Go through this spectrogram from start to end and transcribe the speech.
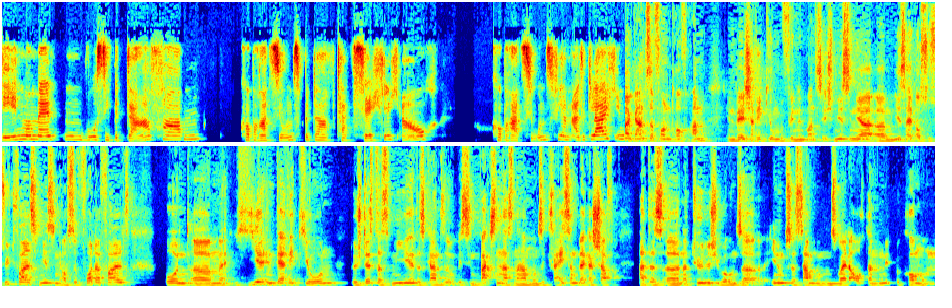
den Momenten, wo Sie Bedarf haben, Kooperationsbedarf tatsächlich auch Kooperationsfirmen, also gleich in ganz davon drauf an, in welcher Region befindet man sich. Wir sind ja, ähm, ihr seid aus der Südpfalz, wir sind ja aus der Vorderpfalz und ähm, hier in der Region, durch das, dass wir das Ganze ein bisschen wachsen lassen haben, unsere Kreishandwerkerschaft hat es äh, natürlich über unsere Innungsversammlung und so weiter auch dann mitbekommen und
